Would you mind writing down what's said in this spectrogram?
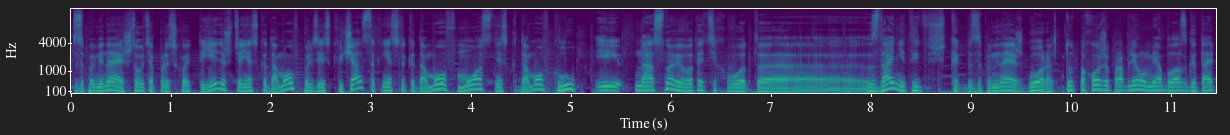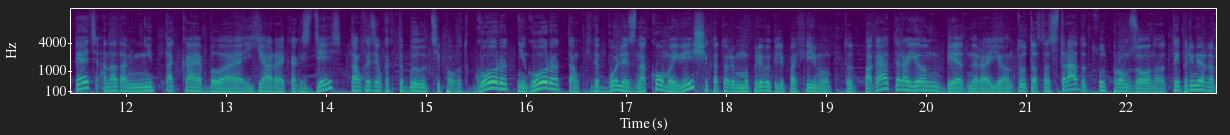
запоминаешь, что у тебя происходит. Ты едешь, у тебя несколько домов, полицейский участок, несколько домов, мост, несколько домов, клуб. И на основе вот этих вот э, зданий ты как бы запоминаешь город. Тут, похоже, проблема у меня была с GTA 5. Она там не такая была ярая, как здесь. Там хотя бы как-то было типа вот город, не город, там какие-то более знакомые вещи, которые мы привыкли по фильмам. Тут богатый район, бедный район, тут автострада, тут промзона. Ты примерно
